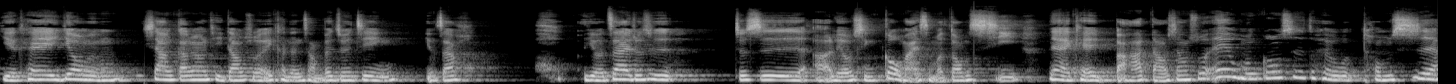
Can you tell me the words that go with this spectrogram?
也可以用像刚刚提到说，诶，可能长辈最近有在有在就是就是啊，流行购买什么东西，那也可以把它导向说，诶，我们公司都有同事，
